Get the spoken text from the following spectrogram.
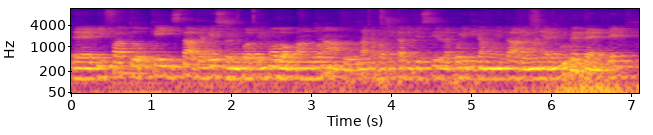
eh, il fatto che gli stati avessero in qualche modo abbandonato la capacità di gestire la politica monetaria in maniera indipendente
